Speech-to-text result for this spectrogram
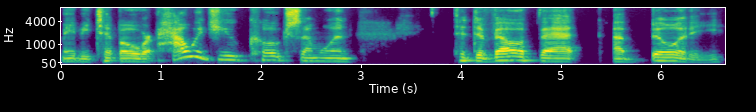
maybe tip over. How would you coach someone to develop that ability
